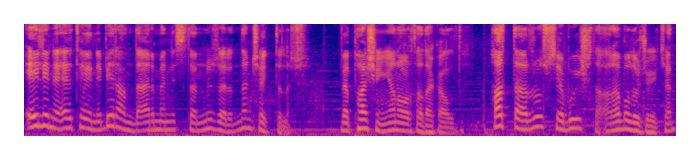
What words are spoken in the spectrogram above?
elini eteğini bir anda Ermenistan'ın üzerinden çektiler. Ve Paşinyan ortada kaldı. Hatta Rusya bu işte arabulucuyken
